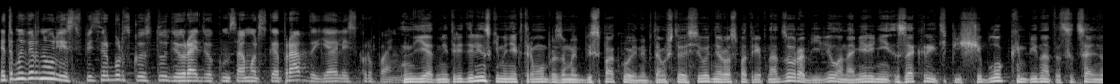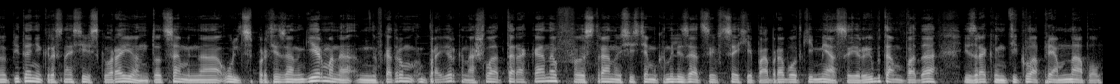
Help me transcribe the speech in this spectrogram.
Это мы вернулись в петербургскую студию радио «Комсомольская правда». Я Олеся Крупанин. Я Дмитрий Делинский. Мы некоторым образом обеспокоены, потому что сегодня Роспотребнадзор объявил о намерении закрыть пищеблок комбината социального питания Красносельского района. Тот самый на улице Партизана Германа, в котором проверка нашла тараканов, странную систему канализации в цехе по обработке мяса и рыбы. Там вода из раковин текла прямо на пол.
